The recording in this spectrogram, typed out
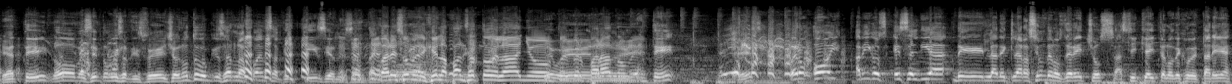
Fíjate, no, me siento muy satisfecho. No tuve que usar la panza ficticia de Santa Claus. Para eso me dejé la panza todo el año. Qué Estoy bueno, preparándome. fíjate. ¿Ves? Bueno, hoy, amigos, es el día de la Declaración de los Derechos, así que ahí te lo dejo de tarea.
